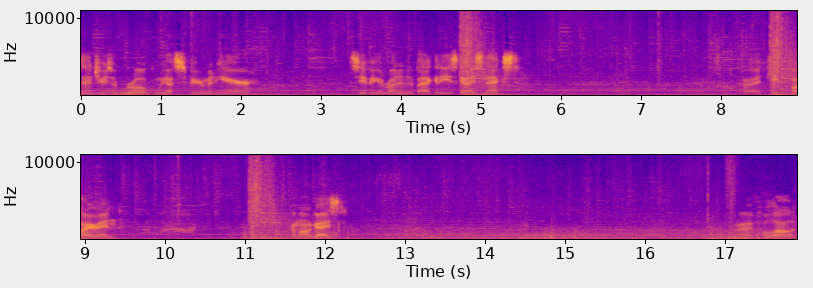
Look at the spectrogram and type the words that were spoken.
Sentries are broke. We got spearmen here. See if we can run into the back of these guys next. Alright, keep firing. Come on, guys. Alright, pull out.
